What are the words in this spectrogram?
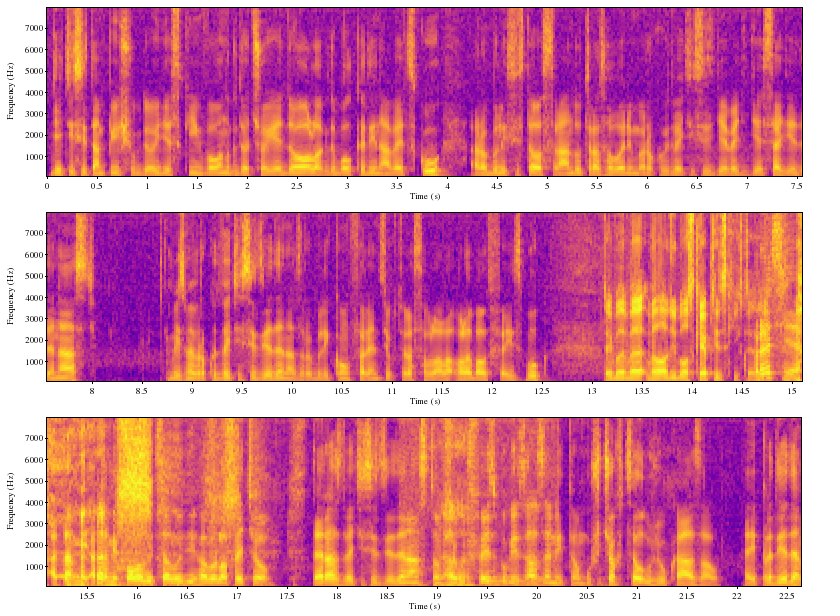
deti si tam píšu, kto ide s kým von, kto čo jedol a kto bol kedy na vecku a robili si z toho srandu, teraz hovorím o rokoch 2009, 10, 11. My sme v roku 2011 robili konferenciu, ktorá sa volala All About Facebook to boli, veľa ľudí bolo skeptických vtedy. Presne. A tam, mi, a tam mi polovica ľudí hovorila, Peťo, teraz v 2011, že už Facebook je za Zenitom, už čo chcel, už ukázal. Hej, pred 11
